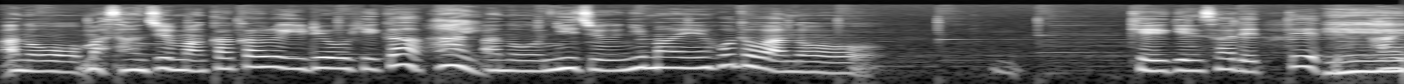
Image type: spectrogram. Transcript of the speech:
あのまあ、30万かかる医療費が、はい、あの22万円ほどあの軽減されて、はい、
